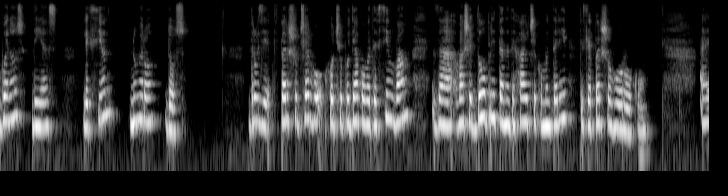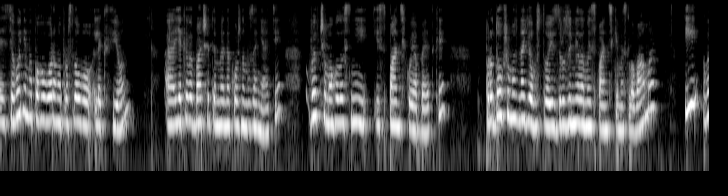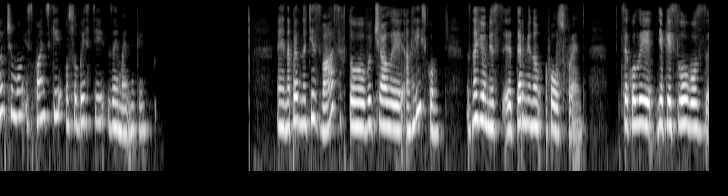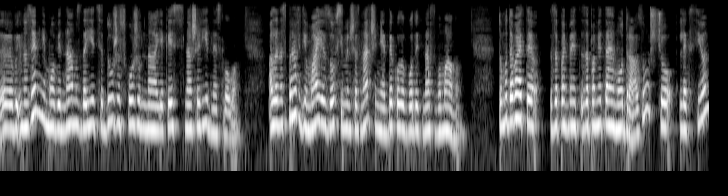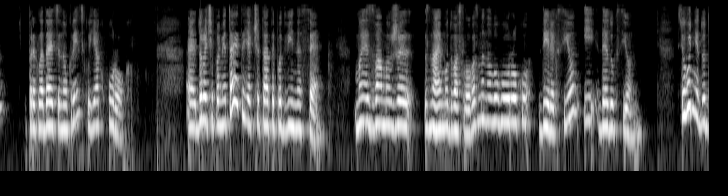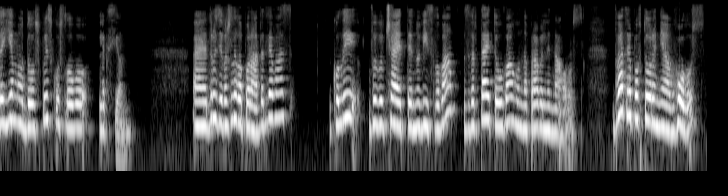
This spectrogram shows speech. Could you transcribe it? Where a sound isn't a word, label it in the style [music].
Buenos días. Lección número 2. Друзі, в першу чергу хочу подякувати всім вам за ваші добрі та надихаючі коментарі після першого уроку. Е, Сьогодні ми поговоримо про слово лекціон, е, яке ви бачитиме на кожному занятті. Вивчимо голосні іспанської абетки, продовжимо знайомство із зрозумілими іспанськими словами і вивчимо іспанські особисті займенники. Е, Напевно, ті з вас, хто вивчали англійську, знайомі з е, терміном false friend. Це коли якесь слово е, в іноземній мові нам здається дуже схожим на якесь наше рідне слово, але насправді має зовсім інше значення і деколи вводить нас в оману. Тому давайте запам'ятаємо одразу, що лекціон перекладається на українську як урок. Е, До речі, пам'ятаєте, як читати подвійне се? Ми з вами вже знаємо два слова з минулого уроку дирекціон і дедукціон. Сьогодні додаємо до списку слово лекціон. Е, Друзі, важлива порада для вас. Коли ви вивчаєте нові слова, звертайте увагу на правильний наголос. Два-три повторення вголос,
